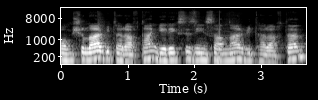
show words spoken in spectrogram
komşular bir taraftan, gereksiz insanlar bir taraftan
